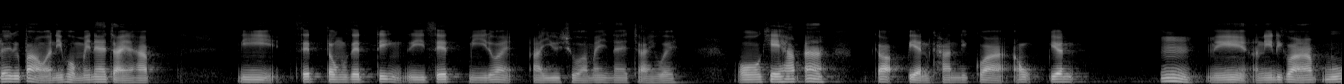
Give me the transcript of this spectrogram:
ได้หรือเปล่า อันนี้ผมไม่แน่ใจนะครับ นี่เซตตรงเซตติ้งรีเซ็ตมีด้วยอายุชัวไม่แน่ใจเว้ย โอเคครับอะก็เปลี่ยนคันดีกว่า เอาเปลี่ยน อืม นี่ อันนี้ดีกว่าครับวู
